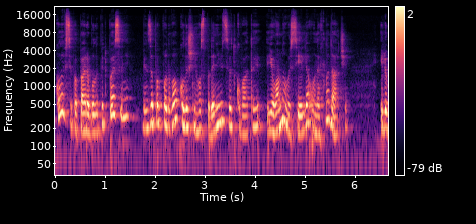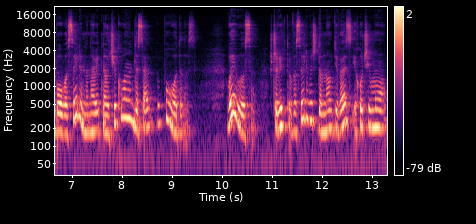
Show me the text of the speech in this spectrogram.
Коли всі папери були підписані, він запропонував колишній господині відсвяткувати його новосілля у них на дачі. І Любов Васильівна навіть неочікувано для себе погодилась. Виявилося, що Віктор Васильович давно вдівець, і хоч йому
